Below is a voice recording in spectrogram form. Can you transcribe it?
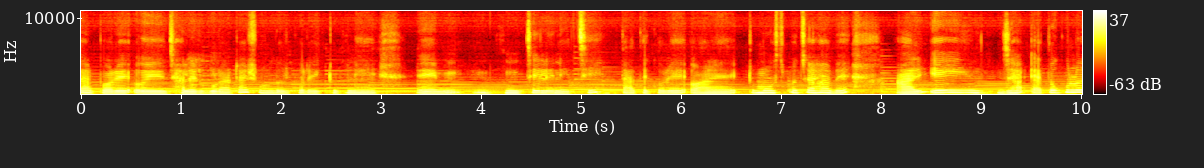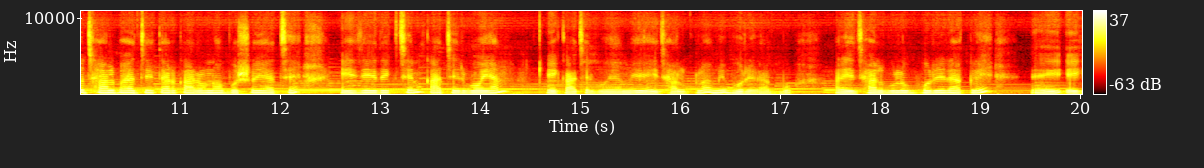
তারপরে ওই ঝালের গুঁড়াটা সুন্দর করে একটুখানি চেলে নিচ্ছি। তাতে করে একটু মুচমুচে হবে। আর এই এতগুলো ঝাল ভাজি তার কারণ অবশ্যই আছে। এই যে দেখছেন কাচের বয়াম, এই কাচের বয়ামে এই ঝালগুলো আমি ভরে রাখব। আর এই ঝালগুলো ভরে রাখলে, এই এই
